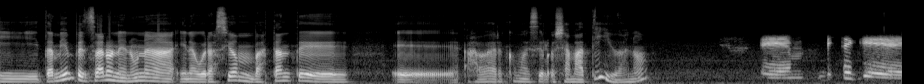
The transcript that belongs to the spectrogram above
Y también pensaron en una inauguración bastante, eh, a ver, ¿cómo decirlo? Llamativa, ¿no? Eh, Viste que,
